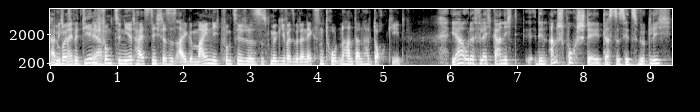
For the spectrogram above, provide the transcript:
Nur weil es bei dir ja. nicht funktioniert, heißt nicht, dass es allgemein nicht funktioniert und dass es möglicherweise bei der nächsten toten Hand dann halt doch geht. Ja, oder vielleicht gar nicht den Anspruch stellt, dass das jetzt wirklich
